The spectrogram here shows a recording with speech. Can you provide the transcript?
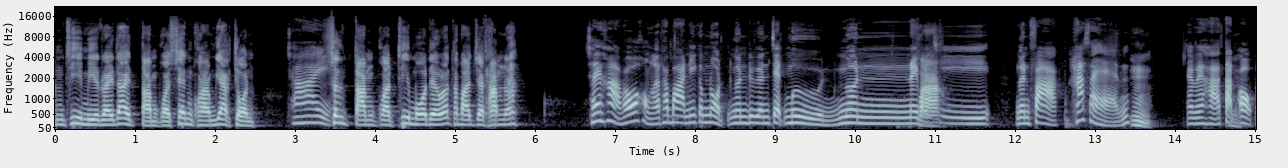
นที่มีรายได้ต่ำกว่าเส้นความยากจน ใช่ ซึ่งต่ำกว่าที่โมเดลรัฐบาลจะทำนะ ใช่ค่ะ เพราะว่าของรัฐบาลนี่กำหนดเงินเดือน 70,000 เงินในบัญฝากชี เงินฝาก 5 0 0 0 0นอืมใช่ไหมคะ ตัดออกไป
